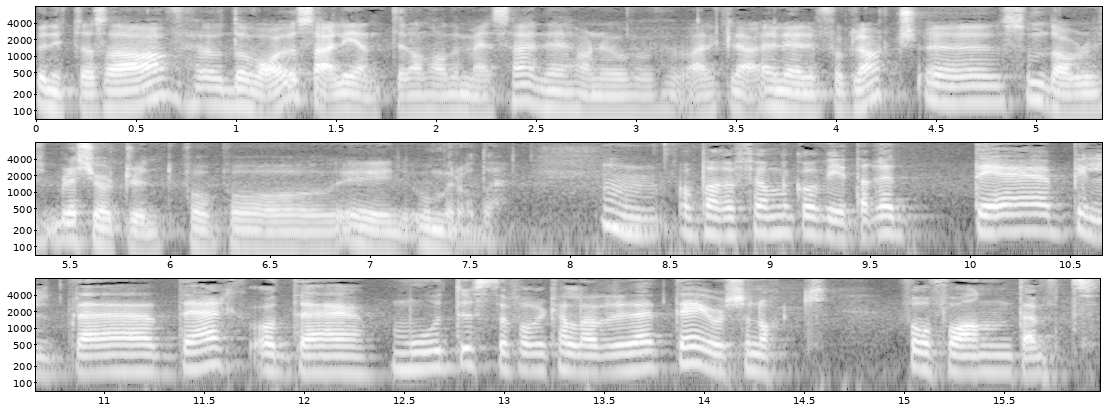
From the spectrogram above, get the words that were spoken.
benytta seg av. Og det var jo særlig jenter han hadde med seg, det har han jo erklært, forklart, som da ble, ble kjørt rundt på, på i området. Mm, og bare før vi går videre, det bildet der, og det moduset, for å kalle det det, det er jo ikke nok for å få han dømt?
